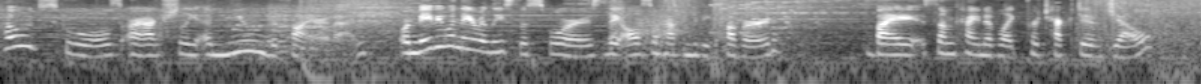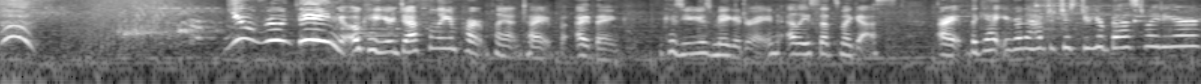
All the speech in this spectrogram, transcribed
Toedscools are actually immune to fire then. Or maybe when they release the spores, they also happen to be covered by some kind of like protective gel. You rude thing! Okay, you're definitely a part plant type, I think. Because you use Mega Drain. At least that's my guess. Alright, Baguette, you're gonna have to just do your best, my dear.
